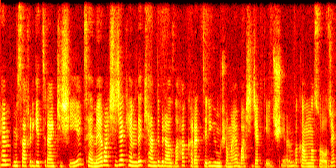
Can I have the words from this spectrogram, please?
hem misafir getiren kişiyi sevmeye başlayacak hem de kendi biraz daha karakteri yumuşamaya başlayacak diye düşünüyorum. Bakalım nasıl olacak.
